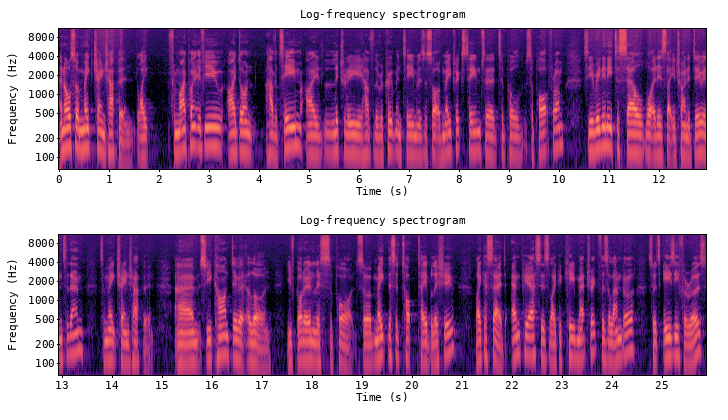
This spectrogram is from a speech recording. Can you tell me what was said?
And also make change happen. Like, from my point of view, I don't have a team. I literally have the recruitment team as a sort of matrix team to, to pull support from. So you really need to sell what it is that you're trying to do into them to make change happen. Um, so you can't do it alone. You've got to enlist support. So make this a top table issue. Like I said, NPS is like a key metric for Zalando, so it's easy for us,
